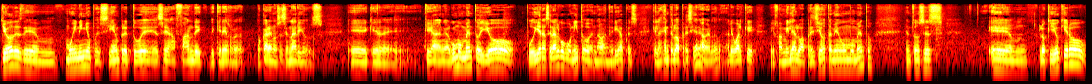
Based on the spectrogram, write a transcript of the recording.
yo desde muy niño pues siempre tuve ese afán de, de querer tocar en los escenarios, eh, que, que en algún momento yo pudiera hacer algo bonito en la batería, pues que la gente lo apreciara, ¿verdad? Al igual que mi familia lo apreció también en un momento. Entonces, eh, lo que yo quiero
